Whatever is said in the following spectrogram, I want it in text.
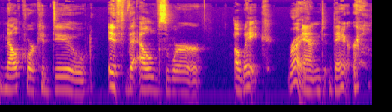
Melkor could do if the elves were awake Right. and there.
